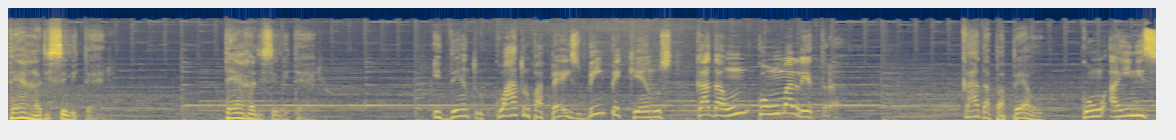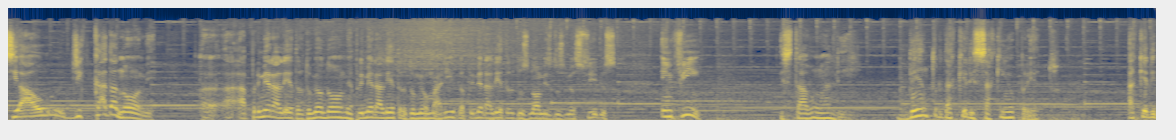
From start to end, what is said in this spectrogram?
terra de cemitério. Terra de cemitério. E dentro quatro papéis bem pequenos, cada um com uma letra. Cada papel com a inicial de cada nome a, a, primeira letra do meu nome, a primeira letra do meu marido, a primeira letra dos nomes dos meus filhos, enfim, estavam ali, dentro daquele saquinho preto, aquele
